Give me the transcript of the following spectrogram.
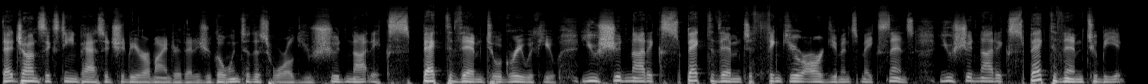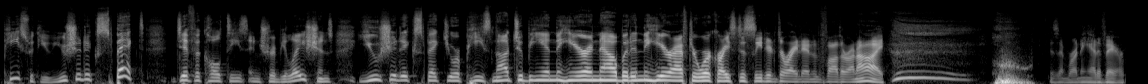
That John 16 passage should be a reminder that as you go into this world, you should not expect them to agree with you. You should not expect them to think your arguments make sense. You should not expect them to be at peace with you. You should expect difficulties and tribulations. You should expect your peace not to be in the here and now, but in the hereafter where Christ is seated at the right hand of the Father on high. As I'm running out of air.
